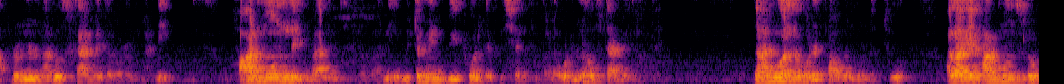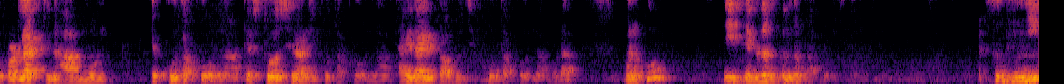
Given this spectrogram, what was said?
అక్కడున్న నర్వ్స్ డ్యామేజ్ అవ్వడం కానీ హార్మోన్ల ఇంబ్యాలెన్స్లో కానీ విటమిన్ బి ట్వెల్వ్ డెఫిషియన్సీ వల్ల కూడా నర్వ్స్ డ్యామేజ్ అవుతాయి. దానివల్ల కూడా ప్రాబ్లం ఉండొచ్చు. అలాగే హార్మోన్స్లో ప్రొలాక్టిన్ హార్మోన్ ఎక్కువ తక్కువ ఉన్నా టెస్టోస్టిరాన్ ఎక్కువ తక్కువ ఉన్నా థైరాయిడ్ ప్రాబ్లమ్స్ ఎక్కువ తక్కువ ఉన్నా కూడా మనకు ఈ సిగ్రస్కల్న ప్రాబ్లం వస్తుంది సో దీన్ని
